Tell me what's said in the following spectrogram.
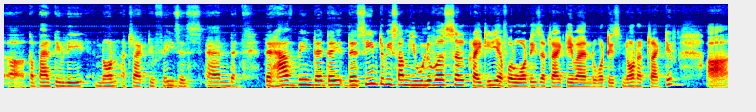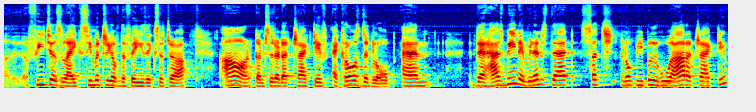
uh, comparatively non-attractive faces and there have been that there, there seem to be some universal criteria for what is attractive and what is not attractive uh, features like symmetry of the face etc are considered attractive across the globe. And there has been evidence that such you know people who are attractive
